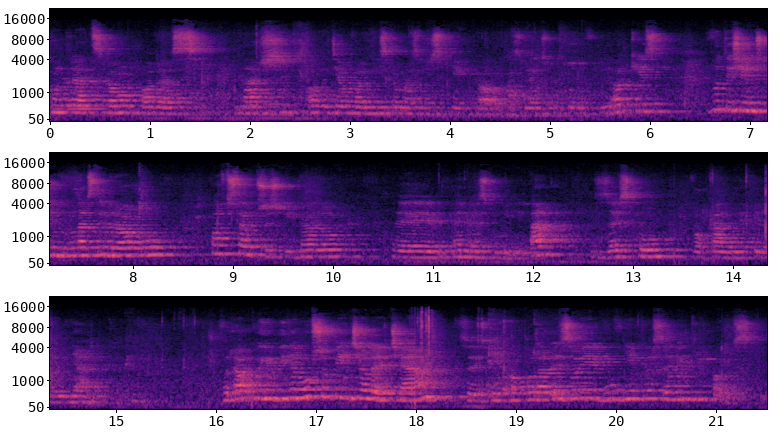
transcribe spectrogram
Kondracką oraz nasz oddział Warmińsko-Mazurskiego Związku Chórów i Orkiestr w 2012 roku powstał przy szpitalu y, MSWiA zespół wokalny pielęgniarek. W roku jubileuszu pięciolecia zespół popularyzuje głównie piosenki polskie.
